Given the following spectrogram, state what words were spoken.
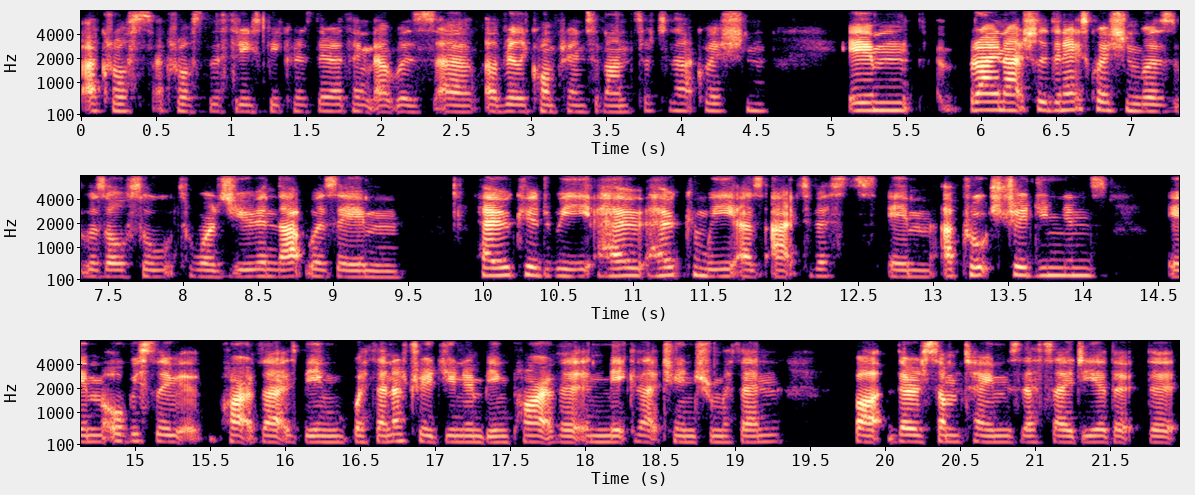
across across the three speakers there. I think that was a, a really comprehensive answer to that question. Um, Brian, actually, the next question was was also towards you, and that was um, how could we how how can we as activists um, approach trade unions? Um, obviously, part of that is being within a trade union, being part of it, and make that change from within. But there's sometimes this idea that that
